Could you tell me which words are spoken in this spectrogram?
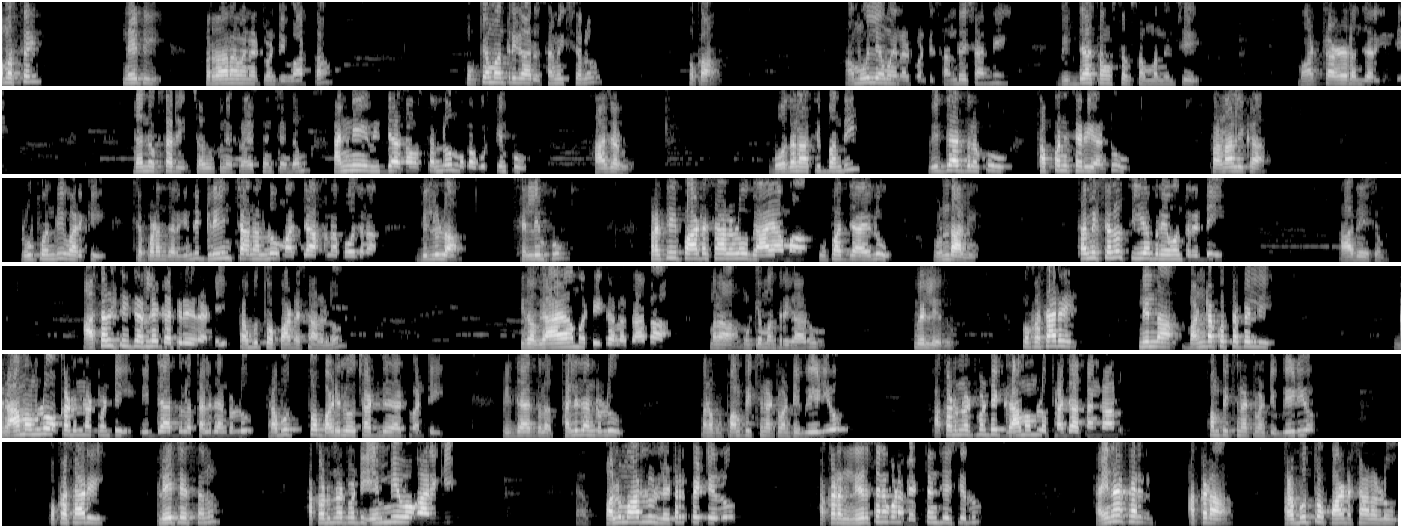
నమస్తే. నేటి ప్రధానమైనటువంటి వార్త. ముఖ్యమంత్రి గారు సమీక్షలో ఒక అమూల్యమైనటువంటి సందేశాన్ని విద్యా సంస్థకు సంబంధించి మాట్లాడడం జరిగింది. దాన్ని ఒకసారి చదువుకునే ప్రయత్నం చేద్దాం. అన్ని విద్యా సంస్థల్లో ముఖ గుర్తింపు హాజరు. బోధనా సిబ్బంది విద్యార్థులకు తప్పనిసరి అంటూ ప్రణాళిక రూపొంది వారికి చెప్పడం జరిగింది. గ్రీన్ ఛానల్లో మధ్యాహ్న భోజన బిల్లుల చెల్లింపు ప్రతి పాఠశాలలో వ్యాయామ ఉపాధ్యాయులు ఉండాలి. సమీక్షలో సీఎం రేవంత్ రెడ్డి ఆదేశం. అసలు టీచర్లే గతిరేరండి ప్రభుత్వ పాఠశాలలో. ఇక వ్యాయామ టీచర్ల శాఖ మన ముఖ్యమంత్రి గారు వెళ్ళారు ఒకసారి నిన్న బండ కొత్తపల్లి గ్రామంలో అక్కడ ఉన్నటువంటి విద్యార్థుల తల్లిదండ్రులు ప్రభుత్వ బడిలో చదివేటువంటి విద్యార్థుల తల్లిదండ్రులు మనకు పంపించినటువంటి వీడియో అక్కడ ఉన్నటువంటి గ్రామంలో ప్రజా సంఘాలు పంపించినటువంటి వీడియో. ఒకసారి ప్లే చేస్తాను. అక్కడ ఉన్నటువంటి ఎంఈఓ గారికి పలుమార్లు లెటర్ పెట్టారు అక్కడ నిరసన కూడా వ్యక్తం చేశారు అయినా అక్కడ ప్రభుత్వ పాఠశాలలు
